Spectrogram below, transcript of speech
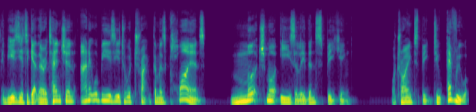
It'd be easier to get their attention and it would be easier to attract them as clients much more easily than speaking or trying to speak to everyone.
